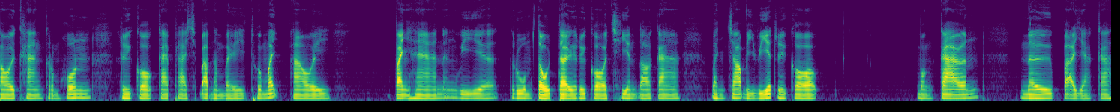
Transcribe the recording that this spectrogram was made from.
ឲ្យខាងក្រុមហ៊ុន ឬក៏កែប្រែច្បាប់ដើម្បីធ្វើម៉េចឲ្យបញ្ហាហ្នឹងវារួមតូចទៅឬក៏ឈានដល់ការបញ្ចប់វិវាទឬក៏បង្កើននៅបរិយាកាស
